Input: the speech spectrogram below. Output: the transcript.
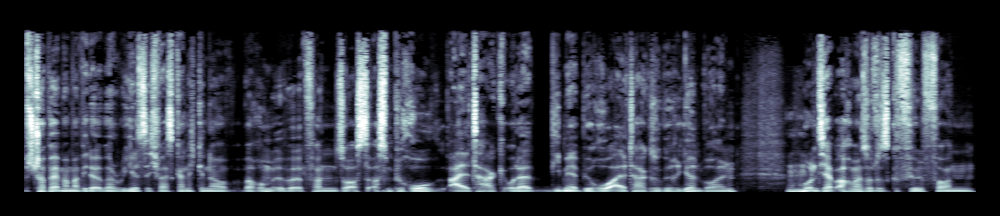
ich stoppe immer mal wieder über Reels. Ich weiß gar nicht genau, warum über von so aus aus dem Büroalltag oder die mir Büroalltag suggerieren wollen. Mhm. Und ich habe auch immer so das Gefühl von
